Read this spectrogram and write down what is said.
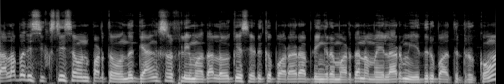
தளபதி சிக்ஸ்டி செவன் படத்தை வந்து கேங்ஸ்டர் ஃபிலிமாக தான் லோகேஷ் எடுக்க போகிறாரு அப்படிங்கிற மாதிரி தான் நம்ம எல்லாரும் எதிர்பார்த்துட்டு இருக்கோம்.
